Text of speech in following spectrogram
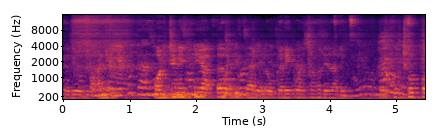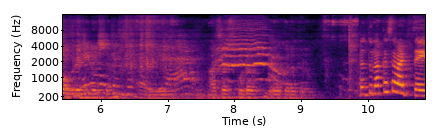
कधी होती. आणि फॉर्च्युनेटली आता लगेच झाले लवकर एक वर्षामध्ये झाले. तर खूप खूप कॉंग्रॅच्युलेशन आणि असंच पुढं ग्रो करत राहू. तर तुला कसं वाटतंय?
